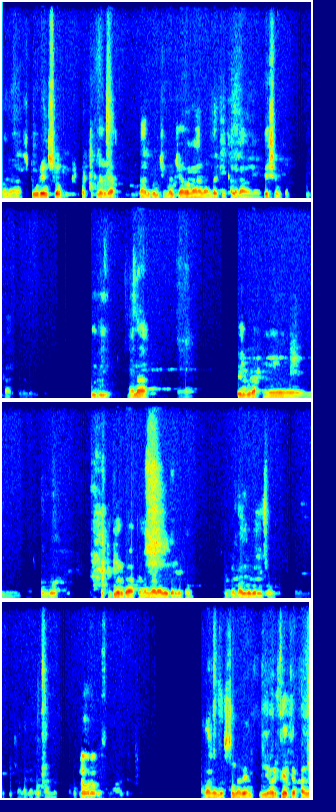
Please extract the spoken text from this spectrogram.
మన స్టూడెంట్స్లో పర్టికులర్గా దాని గురించి మంచి అవగాహన అందరికీ కలగాలనే ఉద్దేశంతో ఈ కార్యక్రమం జరుగుతుంది. ఇది మన తెలుగు రాష్ట్రంలో పర్టికులర్గా తెలంగాణలో జరగటం హైదరాబాద్లో జరగటం మనందరికీ చాలా గర్వకారణం. చాలా మంది వస్తున్నారు? ఎవరి పేరు చెప్పాలి?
